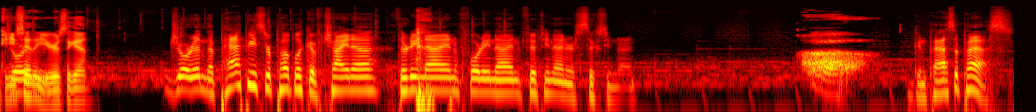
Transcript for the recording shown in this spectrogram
Can you say the years again? Jordan, the Pappy's Republic of China, 39, 49, 59, or 69. You can pass a pass.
